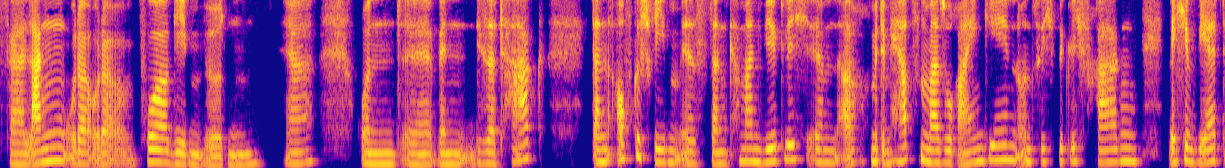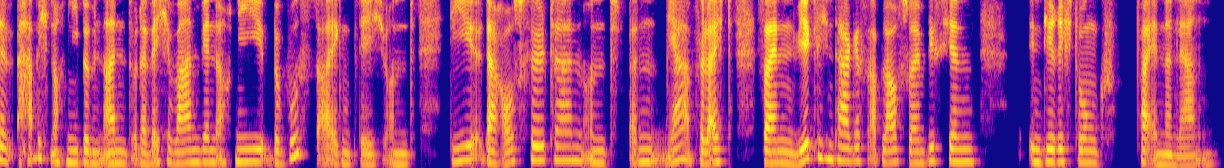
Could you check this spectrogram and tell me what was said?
verlangen oder oder vorgeben würden. Ja, und äh, wenn dieser Tag dann aufgeschrieben ist, dann kann man wirklich ähm, auch mit dem Herzen mal so reingehen und sich wirklich fragen, welche Werte habe ich noch nie benannt oder welche waren mir noch nie bewusst eigentlich und die da rausfiltern und dann ja vielleicht seinen wirklichen Tagesablauf so ein bisschen in die Richtung verändern lernen.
